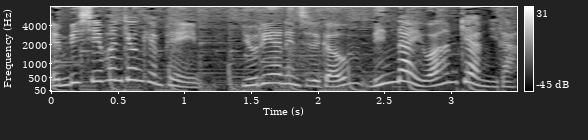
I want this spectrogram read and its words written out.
MBC 환경 캠페인 요리하는 즐거움 민나이와 함께합니다.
